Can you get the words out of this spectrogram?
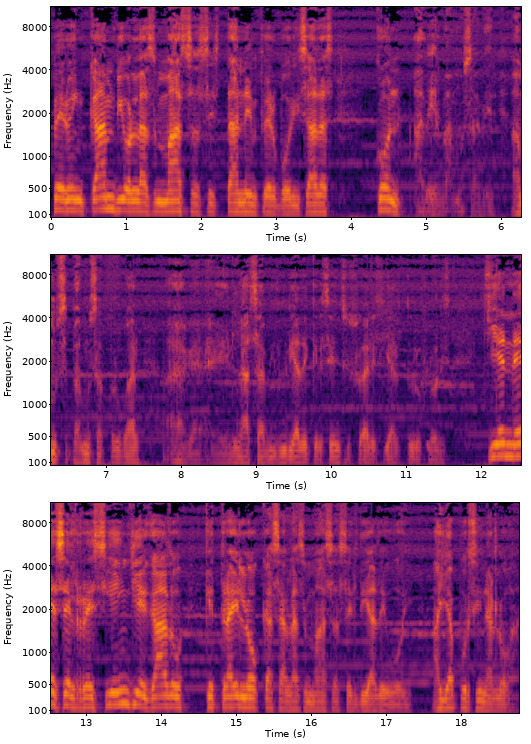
Pero en cambio las masas están enfervorizadas con, a ver, vamos a ver, vamos, vamos a probar la sabiduría de Crescencio Suárez y Arturo Flores. ¿Quién es el recién llegado que trae locas a las masas el día de hoy, allá por Sinaloa?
